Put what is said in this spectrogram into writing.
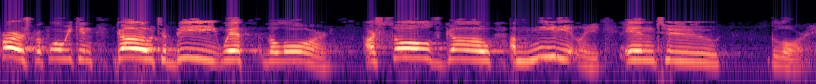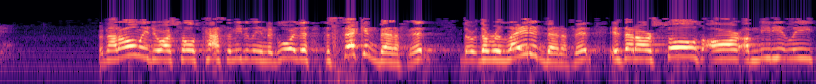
first before we can go to be with the Lord. Our souls go immediately into glory. But not only do our souls pass immediately into glory, the, the second benefit the, the related benefit is that our souls are immediately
